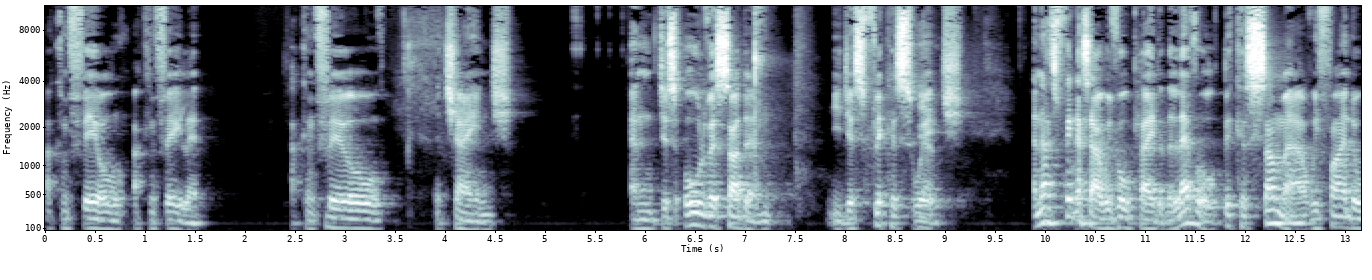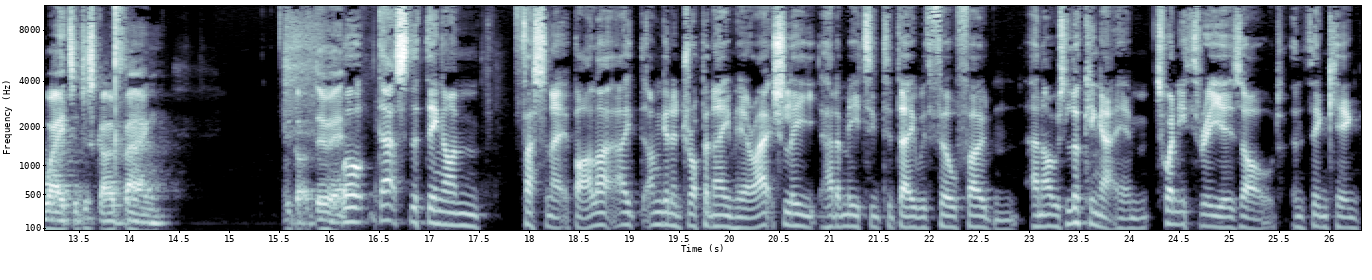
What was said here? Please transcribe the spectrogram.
I can feel I can feel it. I can feel a change, and just all of a sudden, you just flick a switch. Yeah. And that's, I think that's how we've all played at the level because somehow we find a way to just go bang. We've got to do it. Well, that's the thing I'm fascinated by. I, am going to drop a name here. I actually had a meeting today with Phil Foden, and I was looking at him, 23 years old, and thinking,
